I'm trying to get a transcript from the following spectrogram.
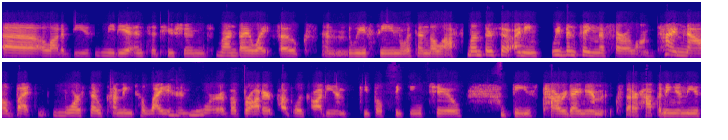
Uh, a lot of these media institutions run by white folks. And we've seen within the last month or so, I mean, we've been seeing this for a long time now, but more so coming to light and mm-hmm. more of a broader public audience, people speaking to these power dynamics that are happening in these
